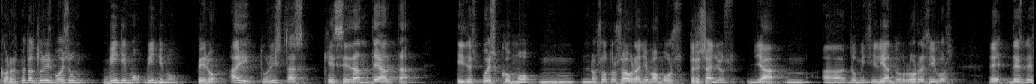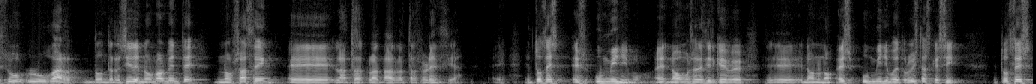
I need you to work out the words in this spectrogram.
con respecto al turismo es un mínimo, mínimo, pero hay turistas que se dan de alta y después, como mm, nosotros ahora llevamos tres años ya mm, domiciliando los recibos, eh, desde su lugar donde residen normalmente nos hacen eh, la, transferencia. Eh, entonces es un mínimo, no vamos a decir que no, no, no, es un mínimo de turistas que sí. Entonces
